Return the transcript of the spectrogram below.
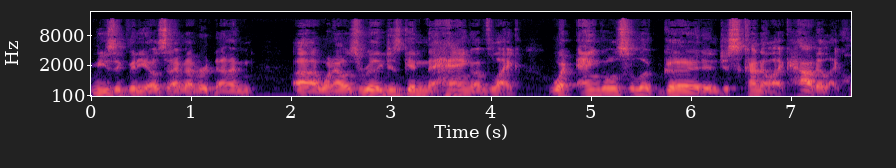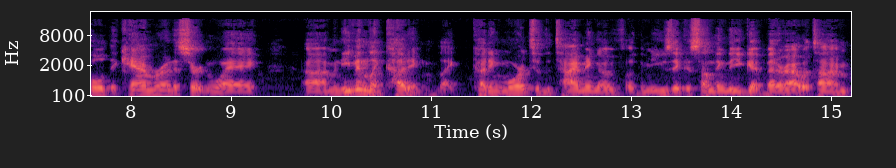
music videos that I've ever done uh, when I was really just getting the hang of like what angles look good and just kind of like how to like hold the camera in a certain way. Um, and even like cutting, like cutting more to the timing of, of the music is something that you get better at with time.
